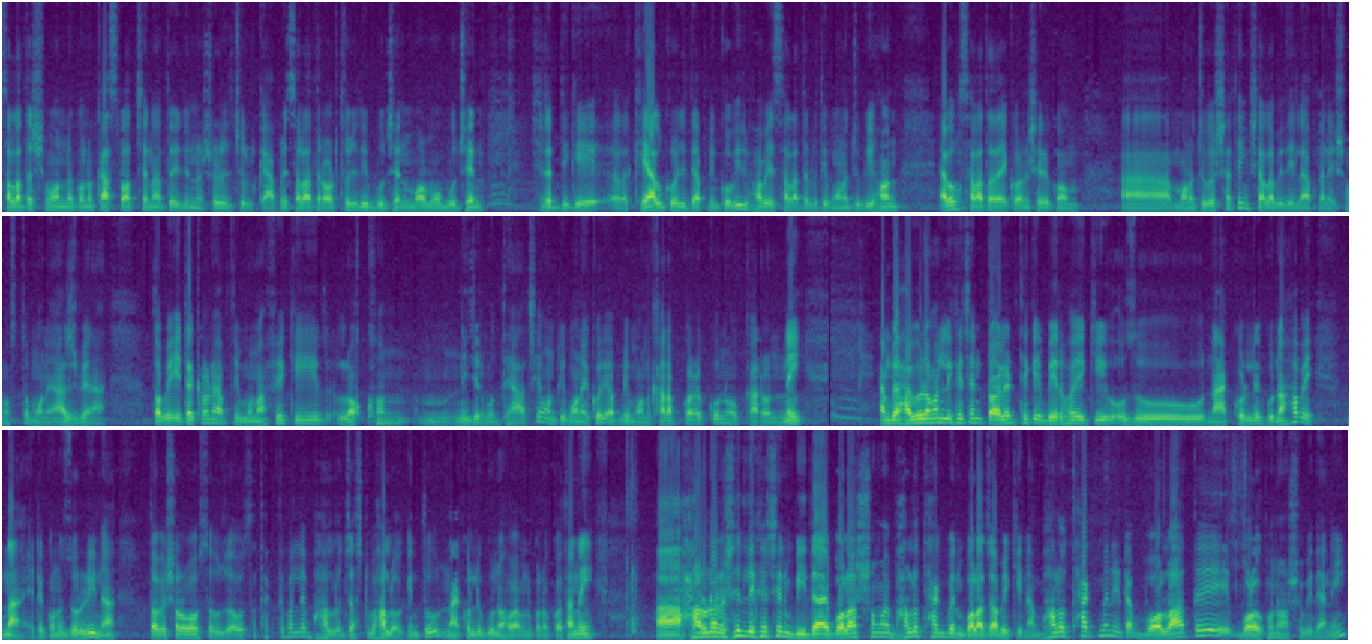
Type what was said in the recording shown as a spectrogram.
সালাতের সময় অন্য কোনো কাজ পাচ্ছে না, তো এই জন্য শরীর চুলকায়। আপনি সালাতের অর্থ যদি বুঝেন, মর্ম বুঝেন, সেটার দিকে খেয়াল করে যদি আপনি গভীরভাবে সালাতের প্রতি মনোযোগী হন এবং সালাত আদায় করেন, সেরকম মনোযোগের সাথে ইনশাল্লাহ দিলে আপনার এই সমস্ত মনে আসবে না। তবে এটার কারণে আপনি মুনাফিকের লক্ষণ নিজের মধ্যে আছে, এমনটি মনে করি আপনি মন খারাপ করার কোনো কারণ নেই। আমরা হাবিবুর রহমান লিখেছেন, টয়লেট থেকে বের হয়ে কি উজু না করলে গুণা হবে? না, এটা কোনো জরুরি না। তবে সর্বাবস্থা উজু অবস্থা থাকতে পারলে ভালো, জাস্ট ভালো, কিন্তু না করলে গুণা হবে এমন কোনো কথা নেই। হারুনা রশিদ লিখেছেন, বিদায় বলার সময় ভালো থাকবেন বলা যাবে কিনা? ভালো থাকবেন, এটা বলাতে বড় কোনো অসুবিধা নেই।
